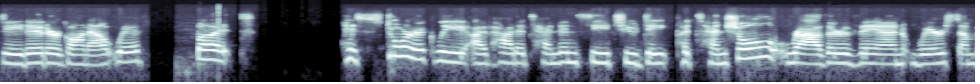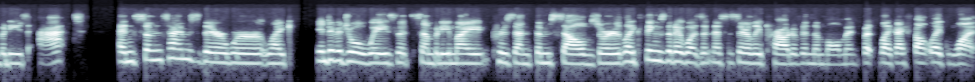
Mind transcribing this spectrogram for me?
dated or gone out with, but historically I've had a tendency to date potential rather than where somebody's at. And sometimes there were like individual ways that somebody might present themselves or like things that I wasn't necessarily proud of in the moment but like I felt like one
